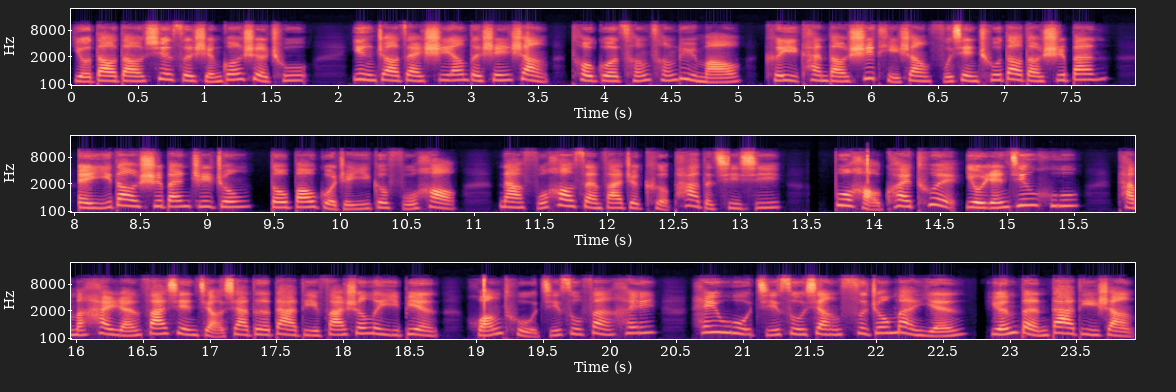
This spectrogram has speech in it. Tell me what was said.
有道道血色神光射出，映照在师央的身上。透过层层绿毛，可以看到尸体上浮现出道道尸斑，每一道尸斑之中都包裹着一个符号，那符号散发着可怕的气息。不好，快退！有人惊呼。他们骇然发现脚下的大地发生了异变，黄土急速泛黑，黑雾急速向四周蔓延。原本大地上。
